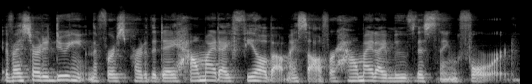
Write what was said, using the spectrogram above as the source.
if I started doing it in the first part of the day, how might I feel about myself or how might I move this thing forward?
